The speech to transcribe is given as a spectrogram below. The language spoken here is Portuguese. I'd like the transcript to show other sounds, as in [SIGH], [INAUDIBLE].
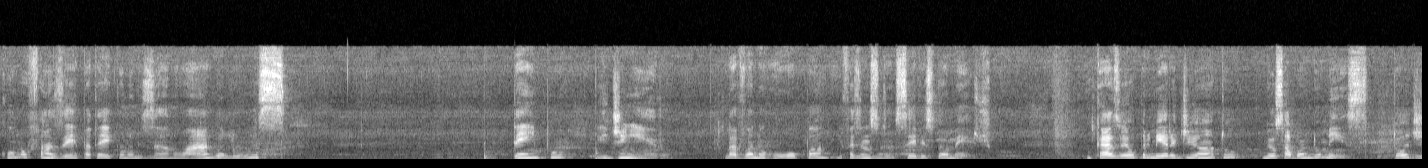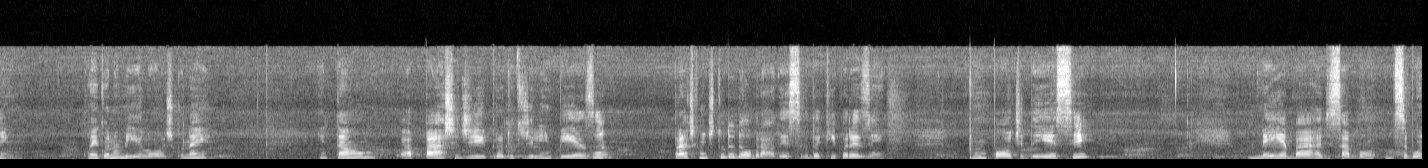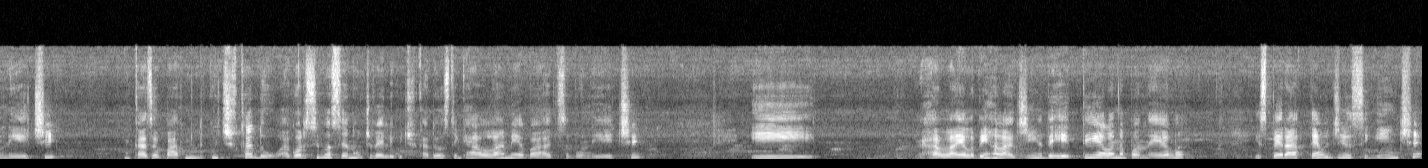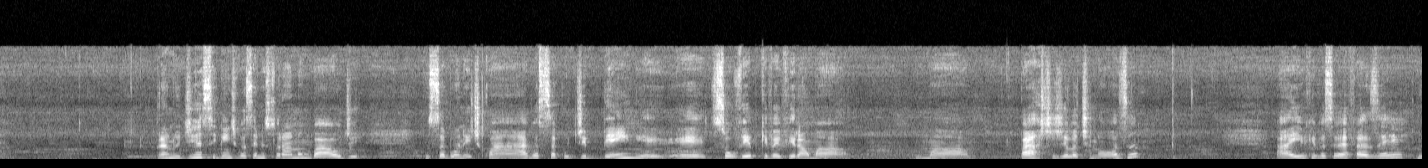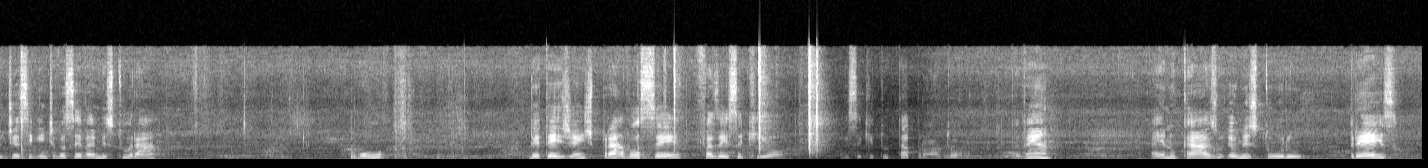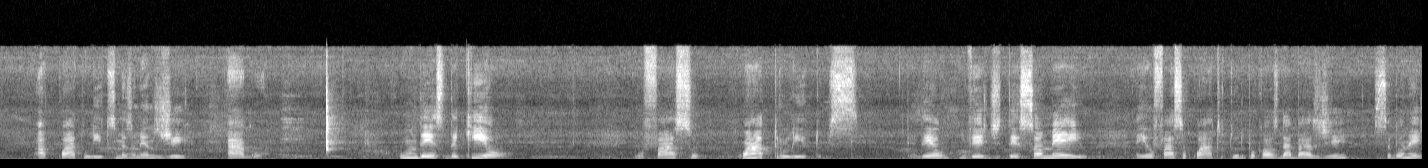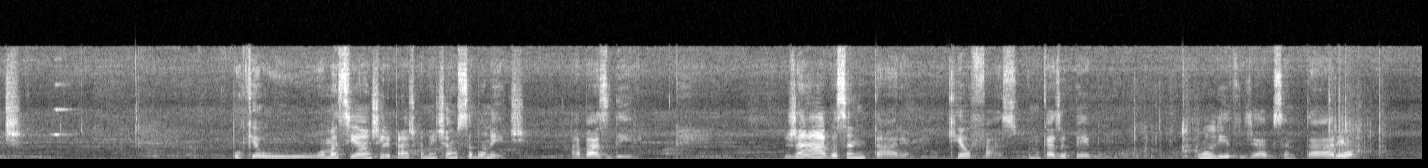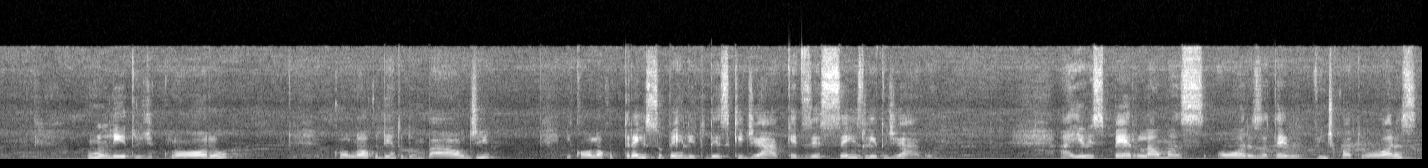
Como fazer para estar tá economizando água, luz, tempo e dinheiro, lavando roupa e fazendo serviço doméstico. No caso, eu primeiro adianto meu sabão do mês, todinho, com economia, lógico, né? Então, a parte de produto de limpeza, praticamente tudo é dobrado. Esse daqui, por exemplo, um pote desse, meia barra de, sabão, de sabonete, no caso eu bato no liquidificador. Agora, se você não tiver liquidificador, você tem que ralar meia barra de sabonete e ralar ela bem raladinha, derreter ela na panela, esperar até o dia seguinte, para no dia seguinte você misturar num balde o sabonete com a água, sacudir bem, é, é, dissolver, porque vai virar uma, uma parte gelatinosa. Aí o que você vai fazer? No dia seguinte você vai misturar o detergente para você fazer isso aqui, ó. Isso aqui tudo tá pronto, ó. Tá vendo? Aí no caso eu misturo 3 a 4 litros mais ou menos de água. Um desse daqui, ó, eu faço 4 litros, entendeu? Em vez de ter só meio, aí eu faço 4, tudo por causa da base de sabonete. Porque o amaciante, ele praticamente é um sabonete, a base dele. Já a água sanitária, que eu faço? No caso, eu pego um litro de água sanitária, um litro de cloro, coloco dentro de um balde e coloco 3 super litros desse aqui de água, quer dizer 6 litros de água. Aí eu espero lá umas horas, até 24 horas,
